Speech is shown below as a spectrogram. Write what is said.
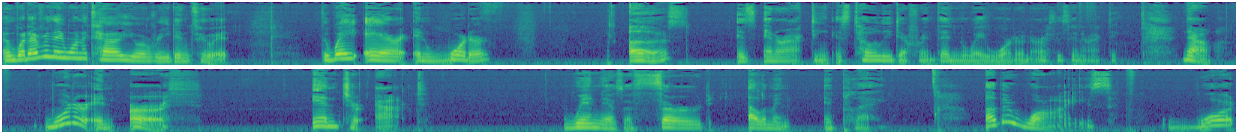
And whatever they want to tell you and read into it, the way air and water, us, is interacting is totally different than the way water and earth is interacting. Now, water and earth interact when there's a third element in play. Otherwise, what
